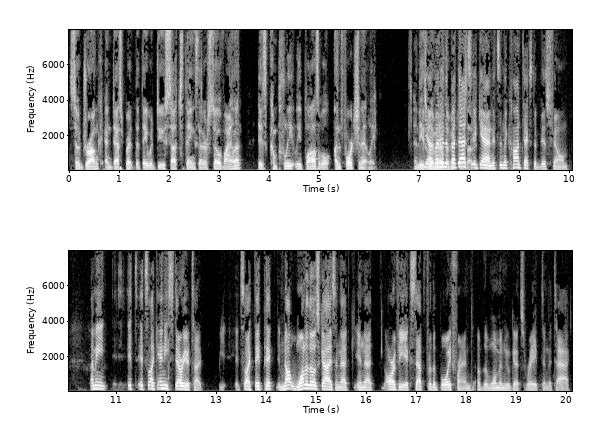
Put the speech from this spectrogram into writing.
so drunk and desperate that they would do such things that are so violent is completely plausible unfortunately and these yeah, women but, are the but that's of it. again, it's in the context of this film. I mean, it's it's like any stereotype. It's like they picked not one of those guys in that in that RV, except for the boyfriend of the woman who gets raped and attacked,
